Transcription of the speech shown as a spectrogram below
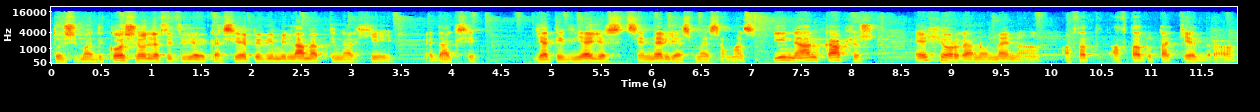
Το σημαντικό σε όλη αυτή τη διαδικασία, επειδή μιλάμε από την αρχή, εντάξει, για τη διέγερση της ενέργειας μέσα μας, είναι αν κάποιος έχει οργανωμένα αυτά, αυτά του τα κέντρα,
